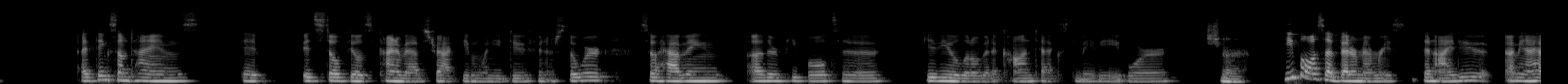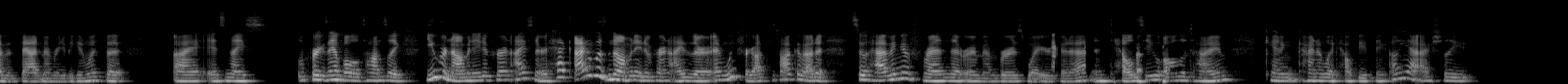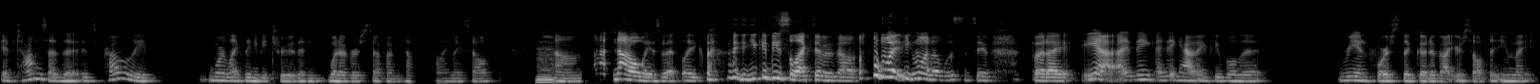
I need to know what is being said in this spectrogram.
I think sometimes it it still feels kind of abstract even when you do finish the work. So having other people to give you a little bit of context maybe or sure people also have better memories than I do. I mean, I have a bad memory to begin with, but I it's nice. For example, Tom's like, "You were nominated for an Eisner. Heck, I was nominated for an Eisner, and we forgot to talk about it." So having a friend that remembers what you're good at and tells you all the time can kind of like help you think, "Oh yeah, actually, if Tom says it, it's probably more likely to be true than whatever stuff I'm telling myself." Mm. Um, not always, but like you could be selective about what you want to listen to. But I, yeah, I think I think having people that reinforce the good about yourself that you might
